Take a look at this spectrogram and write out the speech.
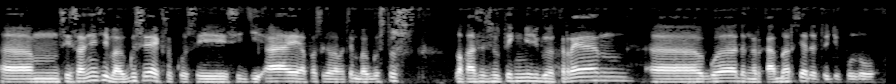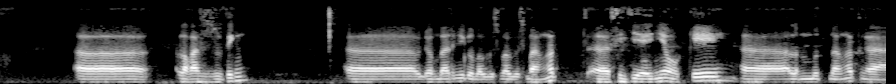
um, sisanya sih bagus ya eksekusi CGI apa segala macam bagus. Terus lokasi syutingnya juga keren. Uh, gue dengar kabar sih ada 70 uh, lokasi syuting uh, gambarnya juga bagus-bagus banget. Uh, CGI-nya oke. Okay, uh, lembut banget. Nggak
